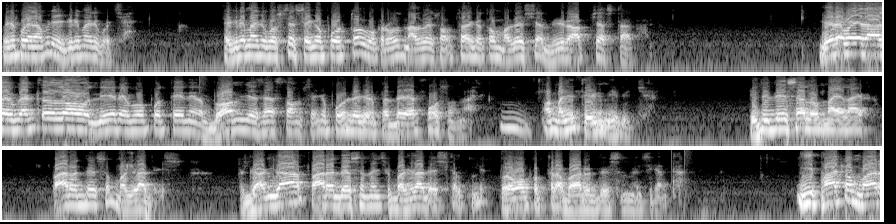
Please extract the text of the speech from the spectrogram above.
విడిపోయినప్పుడు అగ్రిమెంట్కి వచ్చారు అగ్రిమెంట్కి వస్తే సింగపూర్తో ఒక రోజు నలభై సంవత్సరాల క్రితం మలేషియా నీరు ఆఫ్ చేస్తారు ఇరవై నాలుగు గంటల్లో నీరు ఇవ్వకపోతే నేను బాంబ్ చేసేస్తాం. సింగపూర్ దగ్గర పెద్ద ఎయిర్ ఫోర్స్. ఆ మళ్ళీ తిరిగి నీరు ఇచ్చారు. ఇది దేశాలు ఉన్నాయి ఇలాగ భారతదేశం బంగ్లాదేశ్. గంగా భారతదేశం నుంచి బంగ్లాదేశ్కి వెళ్తుంది. బ్రహ్మపుత్ర భారతదేశం నుంచి వెళ్తారు ఈ పాఠం భార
